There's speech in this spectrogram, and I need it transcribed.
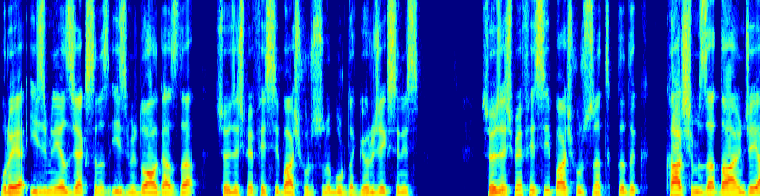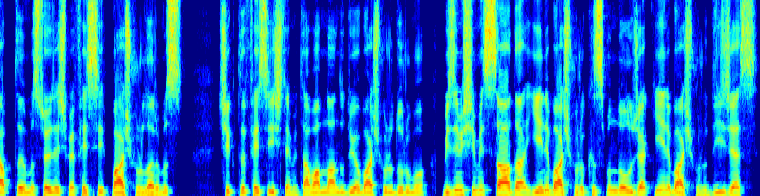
buraya İzmir yazacaksınız. İzmir doğalgazda sözleşme fesih başvurusunu burada göreceksiniz. Sözleşme fesih başvurusuna tıkladık. Karşımıza daha önce yaptığımız sözleşme fesih başvurularımız çıktı. Fesih işlemi tamamlandı diyor başvuru durumu. Bizim işimiz sağda yeni başvuru kısmında olacak. Yeni başvuru diyeceğiz.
